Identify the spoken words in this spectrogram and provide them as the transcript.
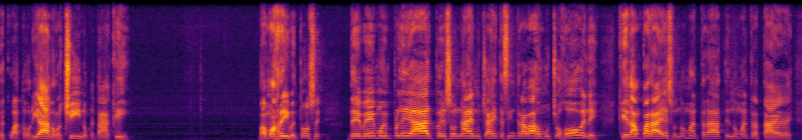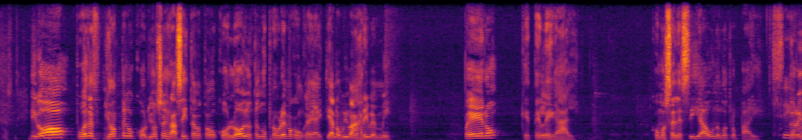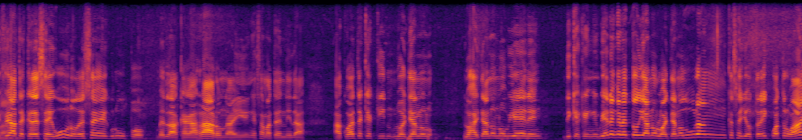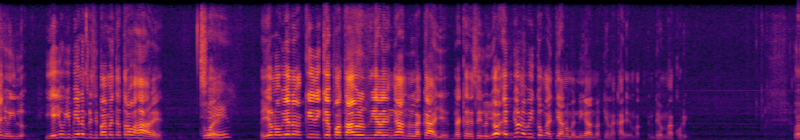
los ecuatorianos, los chinos que están aquí. Vamos arriba. Entonces, debemos emplear personal. Hay mucha gente sin trabajo, muchos jóvenes que dan para eso. No maltraten, no maltratar. ¿Y Yo, cómo? puede, yo no tengo col- yo soy racista, no tengo color, yo no tengo problema con que haitianos vivan arriba en mí. Pero que esté legal. Como se le exige a uno en otro país. Sí. Pero y Claro. fíjate que de seguro de ese grupo, ¿verdad? Que agarraron ahí en esa maternidad, acuérdate que aquí los haitianos, no- los haitianos no vienen, de que, que vienen en estos días, no, los haitianos duran, qué sé yo, tres, cuatro años y, lo- y ellos vienen principalmente a trabajar, ¿eh? ¿Tú Sí. ves? Ellos no vienen aquí de que para estar mendigando en la calle, hay que decirlo. Yo, eh, yo no he visto un haitiano mendigando aquí en la calle de Macorís.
